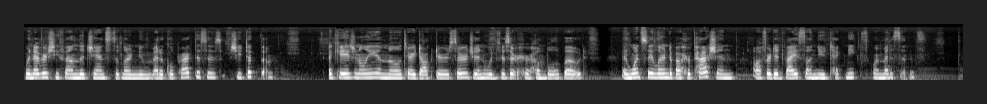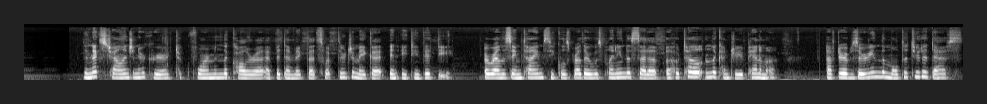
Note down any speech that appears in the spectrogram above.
Whenever she found the chance to learn new medical practices, she took them. Occasionally, a military doctor or surgeon would visit her humble abode, and once they learned about her passion, offered advice on new techniques or medicines. The next challenge in her career took form in the cholera epidemic that swept through Jamaica in 1850. Around the same time, Seacole's brother was planning to set up a hotel in the country of Panama. After observing the multitude of deaths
